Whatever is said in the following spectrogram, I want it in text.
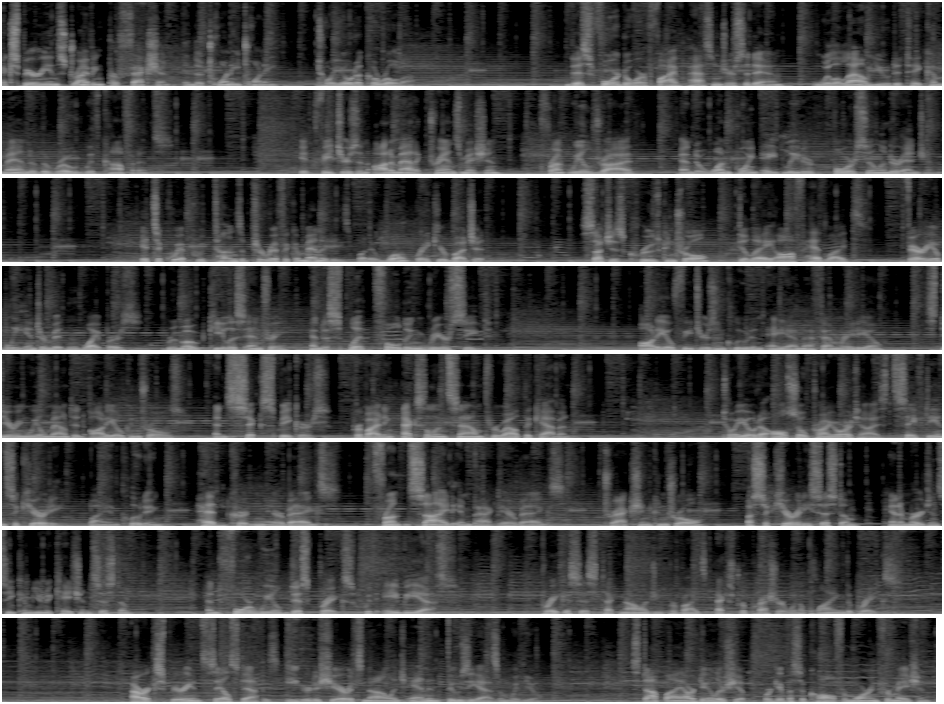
Experience driving perfection in the 2020 Toyota Corolla. This four-door, five-passenger sedan will allow you to take command of the road with confidence. It features an automatic transmission, front-wheel drive, and a 1.8-liter four-cylinder engine. It's equipped with tons of terrific amenities, but it won't break your budget, such as cruise control, delay-off headlights, variably intermittent wipers, remote keyless entry, and a split folding rear seat. Audio features include an AM-FM radio, steering wheel mounted audio controls, and six speakers, providing excellent sound throughout the cabin. Toyota also prioritized safety and security by including head curtain airbags, front side impact airbags, traction control, a security system, an emergency communication system, and four-wheel disc brakes with ABS. Brake Assist technology provides extra pressure when applying the brakes. Our experienced sales staff is eager to share its knowledge and enthusiasm with you. Stop by our dealership or give us a call for more information.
